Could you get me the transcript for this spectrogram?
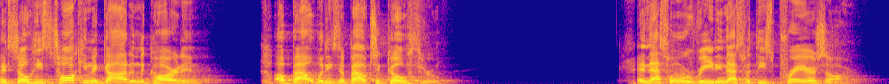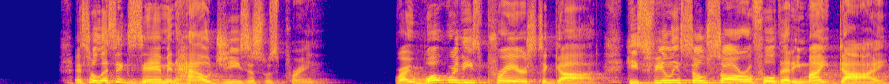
And so he's talking to God in the garden about what he's about to go through. And that's what we're reading. That's what these prayers are. And so let's examine how Jesus was praying. Right? What were these prayers to God? He's feeling so sorrowful that he might die.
